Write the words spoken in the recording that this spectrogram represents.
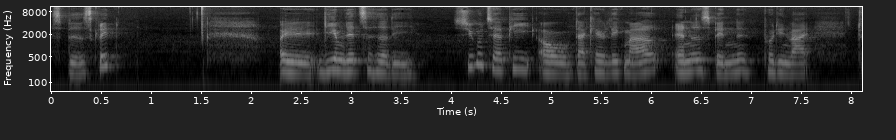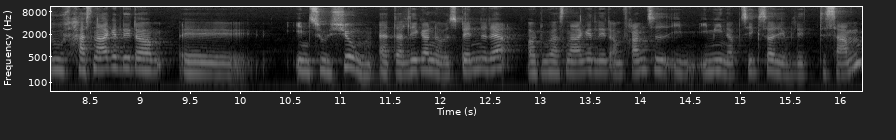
spæde skridt. Og øh, lige om lidt, så hedder det psykoterapi, og der kan jo ligge meget andet spændende på din vej. Du har snakket lidt om øh, intuition, at der ligger noget spændende der, og du har snakket lidt om fremtid. I, i min optik, så er det jo lidt det samme.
